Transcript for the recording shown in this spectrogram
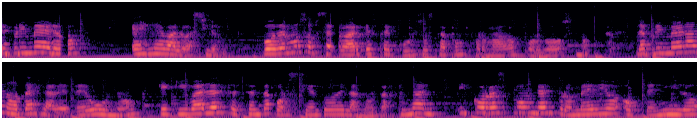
El primero es la evaluación. Podemos observar que este curso está conformado por dos notas. La primera nota es la de D1, que equivale al 60% de la nota final y corresponde al promedio obtenido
